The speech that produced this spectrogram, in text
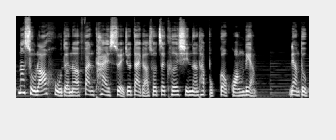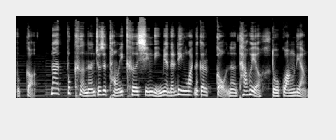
那属老虎的呢，犯太岁，就代表说这颗星呢，它不够光亮，亮度不够。那不可能就是同一颗星里面的另外那个狗呢，它会有多光亮？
